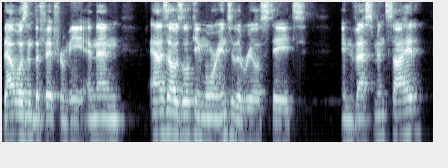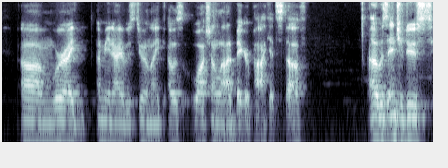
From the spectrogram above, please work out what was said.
that wasn't the fit for me. And then as I was looking more into the real estate investment side, um, where I, I mean, I was doing like, I was watching a lot of bigger pocket stuff. I was introduced,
